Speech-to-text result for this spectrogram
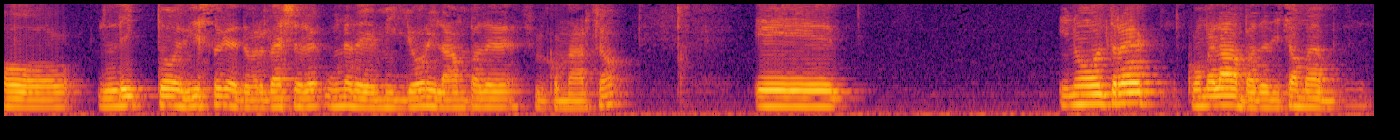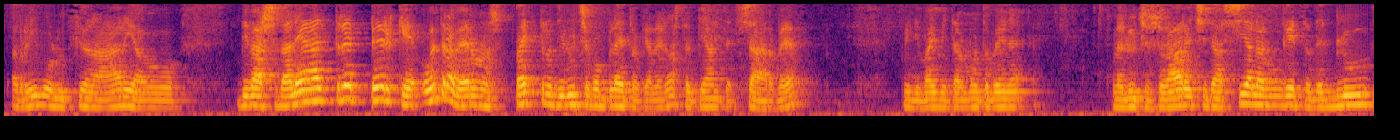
ho letto e visto che dovrebbe essere una delle migliori lampade sul commercio e inoltre come lampada diciamo rivoluzionaria o diversa dalle altre perché oltre ad avere uno spettro di luce completo che alle nostre piante serve quindi va a imitare molto bene la luce solare ci dà sia la lunghezza del blu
